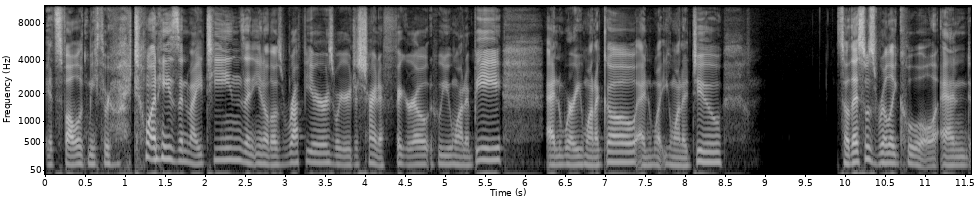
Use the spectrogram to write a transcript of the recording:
it's followed me through my 20s and my teens and you know those rough years where you're just trying to figure out who you want to be and where you want to go and what you want to do so this was really cool and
